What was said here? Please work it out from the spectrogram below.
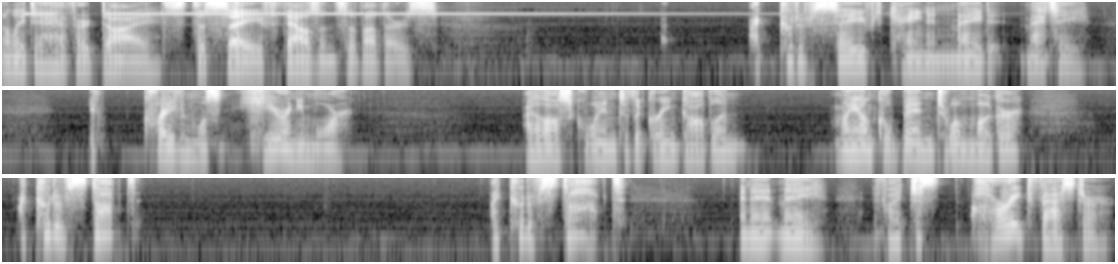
only to have her die to save thousands of others. I could have saved Kane and made Matty if Kraven wasn't here anymore. I lost Gwen to the Green Goblin, my Uncle Ben to a mugger. I could have stopped. I could have stopped. And Aunt May, if I just hurried faster.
